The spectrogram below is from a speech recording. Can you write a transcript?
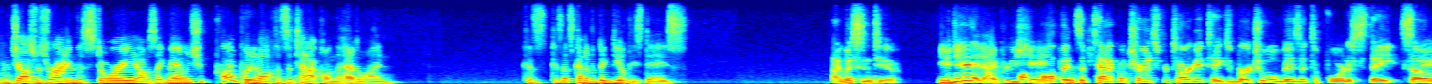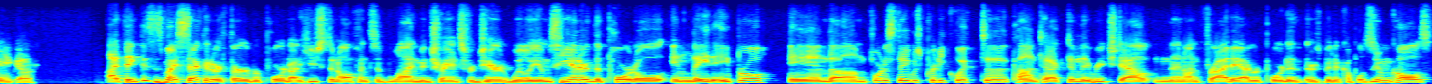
When Josh was writing this story, I was like, man, we should probably put an offensive tackle on the headline because because that's kind of a big deal these days. I listened to you. You did. I appreciate. O- offensive tackle transfer target takes virtual visit to Florida State. So there you go. I think this is my second or third report on Houston offensive lineman transfer Jared Williams. He entered the portal in late April and um, Florida State was pretty quick to contact him. They reached out, and then on Friday, I reported that there's been a couple Zoom calls.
